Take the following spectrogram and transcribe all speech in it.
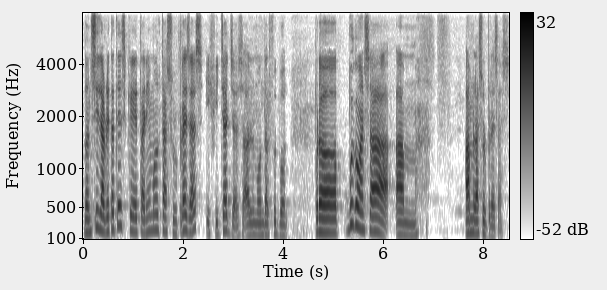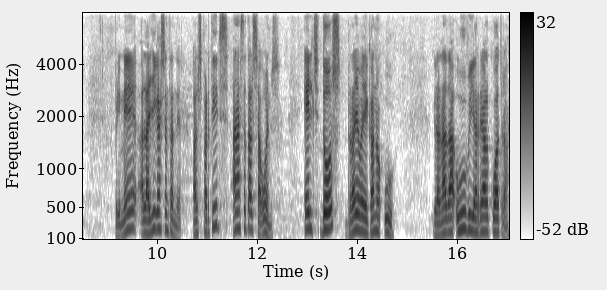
Doncs sí, la veritat és que tenim moltes sorpreses i fitxatges al món del futbol. Però vull començar amb, amb les sorpreses. Primer, a la Lliga Santander. Els partits han estat els següents. Elx 2, Rayo Vallecano 1. Granada 1, Villarreal 4.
